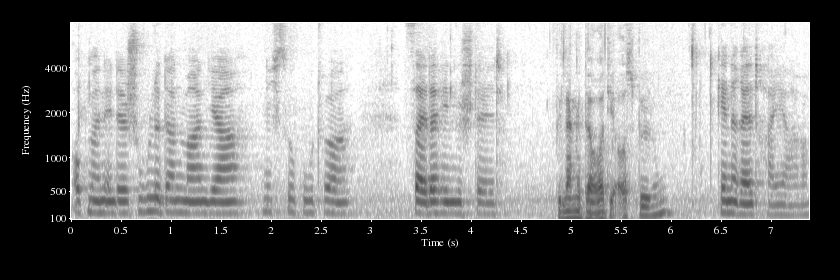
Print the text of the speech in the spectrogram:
Ob man in der Schule dann mal ein Jahr nicht so gut war, sei dahingestellt. Wie lange dauert die Ausbildung? Generell drei Jahre.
